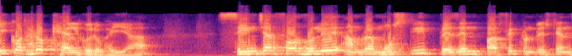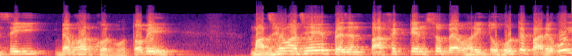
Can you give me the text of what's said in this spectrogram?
এই কথাটা খেয়াল করো ভাইয়া। সেঞ্চার ফর হলে আমরা মোস্টলি প্রেজেন্ট পারফেক্ট টেন্সেই ব্যবহার করব। তবে মাঝে মাঝে প্রেজেন্ট পারফেক্ট টেন্সও ব্যবহৃত হতে পারে। ওই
